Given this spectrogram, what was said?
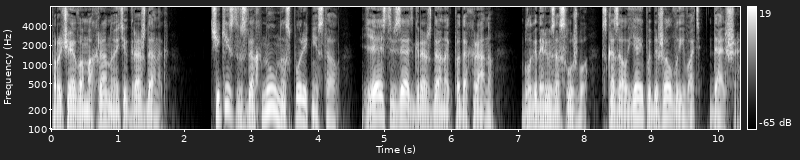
поручаю вам охрану этих гражданок». Чекист вздохнул, но спорить не стал. «Есть взять гражданок под охрану». «Благодарю за службу», — сказал я и побежал воевать дальше.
